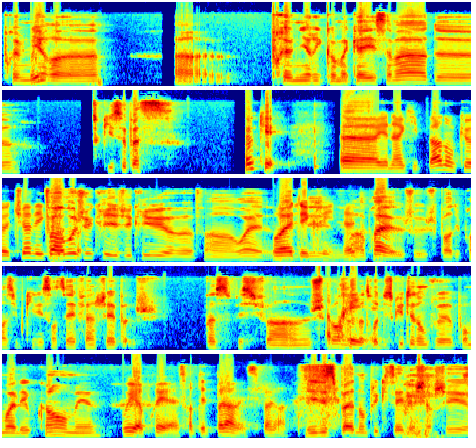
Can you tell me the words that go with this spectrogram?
Prévenir, euh, euh, prévenir Iko Makae Sama de ce qui se passe? Ok. Il y en a un qui part, donc tu as avec. Enfin, moi j'écris, j'écris, enfin, ouais. Ouais, t'écris une enfin, lettre. Après, je, je pars du principe qu'il est censé, enfin, je sais pas, je pas spécifique, enfin, je sais pas, on Après, a pas trop discuté, donc euh, pour moi elle est au camp, mais euh, Oui, après, elle sera peut-être pas là, mais c'est pas grave. l'idée c'est pas non plus qu'ils aillent la chercher. euh.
